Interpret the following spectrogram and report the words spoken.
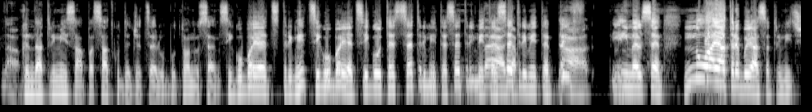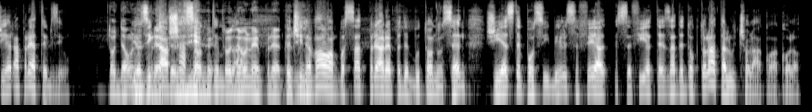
Da. când a trimis, a apăsat cu degețelul butonul send. Sigur băieți, trimit, sigur băieți, sigur te, se trimite, se trimite, Da, se da, trimite, pif, da, pif. email send. Nu aia trebuia să trimiți și era prea târziu. Totdeauna Eu e zic că prea așa târziu. s-a întâmplat. Totdeauna e prea Că târziu. cineva a apăsat prea repede butonul send și este posibil să fie, să fie teza de doctorat al lui Ciolacu acolo.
